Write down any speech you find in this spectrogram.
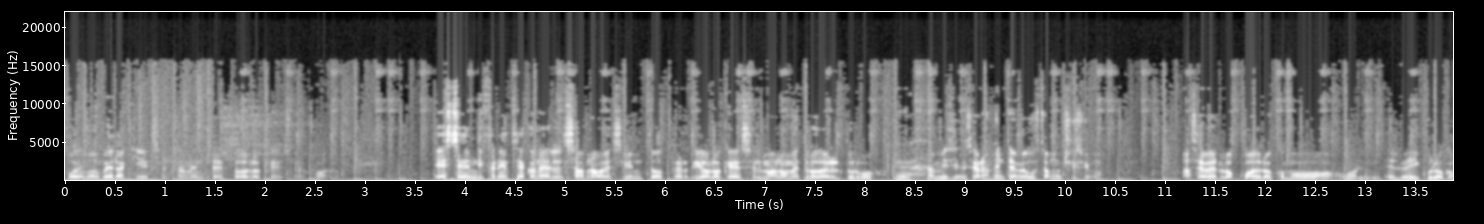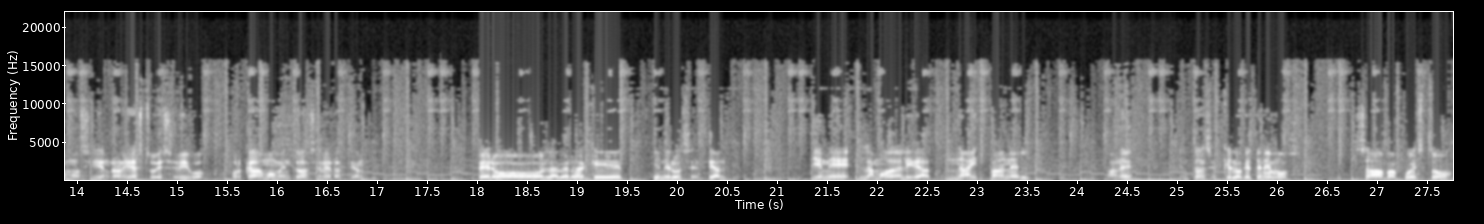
Podemos ver aquí exactamente todo lo que es el cuadro. Este, en diferencia con el Saab 900, perdió lo que es el manómetro del turbo. a mí, sinceramente, me gusta muchísimo. Hace ver los cuadros como, o el, el vehículo como si en realidad estuviese vivo por cada momento de aceleración. Pero la verdad que tiene lo esencial, tiene la modalidad Night Panel, ¿vale? Entonces, ¿qué es lo que tenemos? Saab ha puesto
